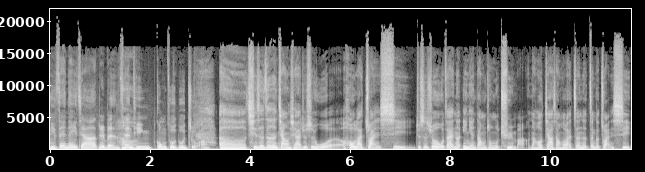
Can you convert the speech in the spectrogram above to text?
你在那一家日本餐厅工作多久啊？呃，其实真的讲起来，就是我后来转系，就是说我在那一年当中我去嘛，然后加上后来真的整个转系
